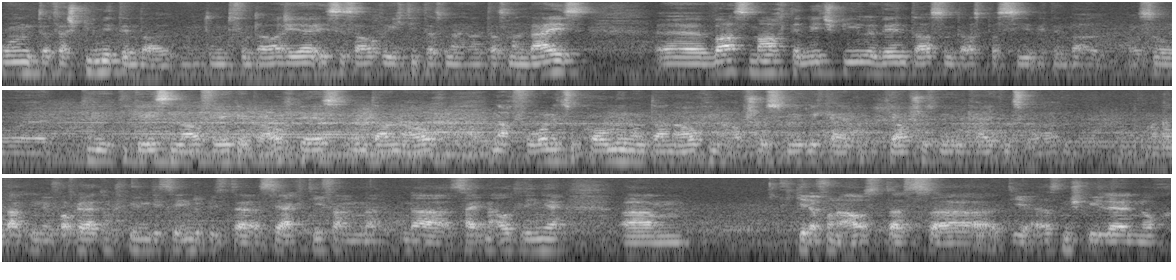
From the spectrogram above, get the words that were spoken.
und das Spiel mit dem Ball und, und von daher ist es auch wichtig, dass man, dass man weiß, äh, was macht der Mitspieler, wenn das und das passiert mit dem Ball. Also äh, die, die gewissen Laufwege braucht es, um dann auch nach vorne zu kommen und dann auch Abschlussmöglichkeiten, die Abschlussmöglichkeiten zu haben. Man hat auch in den Vorbereitungsspielen gesehen, du bist äh, sehr aktiv an, der Seitenautlinie. Ähm, ich gehe davon aus, dass die ersten Spiele noch,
